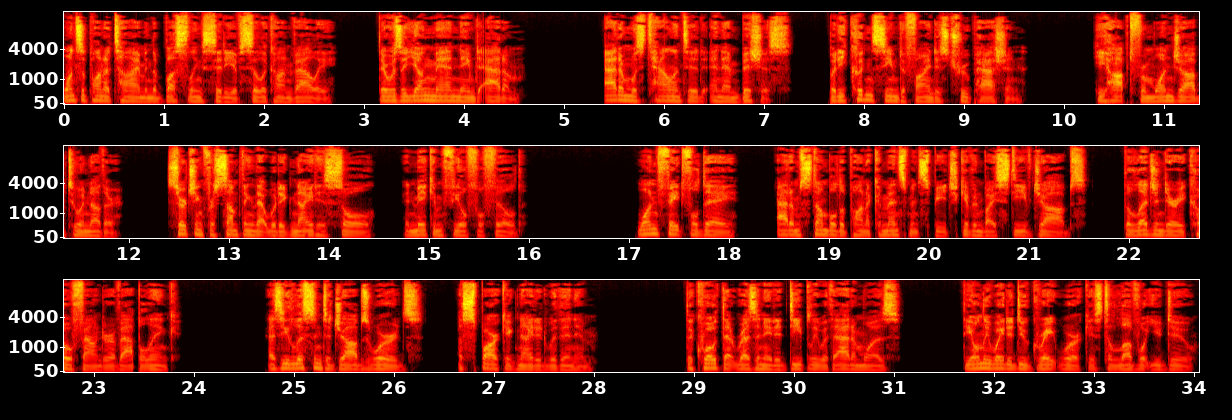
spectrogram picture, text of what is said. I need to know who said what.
Speaker 1: Once upon a time in the bustling city of Silicon Valley, there was a young man named Adam. Adam was talented and ambitious, but he couldn't seem to find his true passion. He hopped from one job to another, searching for something that would ignite his soul and make him feel fulfilled. One fateful day, Adam stumbled upon a commencement speech given by Steve Jobs, the legendary co-founder of Apple Inc. As he listened to Jobs' words, a spark ignited within him. The quote that resonated deeply with Adam was, The only way to do great work is to love what you do.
